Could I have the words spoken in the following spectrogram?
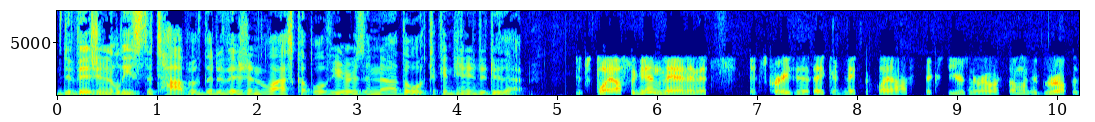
division, at least the top of the division, the last couple of years, and uh, they'll look to continue to do that. It's playoffs again, man, and it's it's crazy that they could make the playoffs six years in a row. As someone who grew up in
